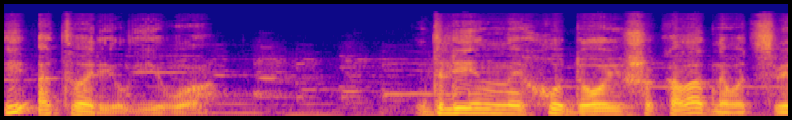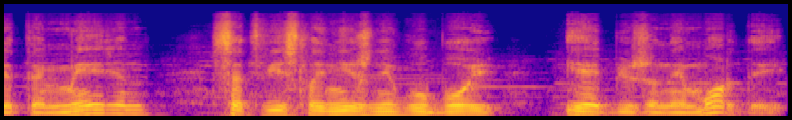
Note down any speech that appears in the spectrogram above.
и отворил его. Длинный, худой, шоколадного цвета мерин с отвислой нижней губой и обиженной мордой,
